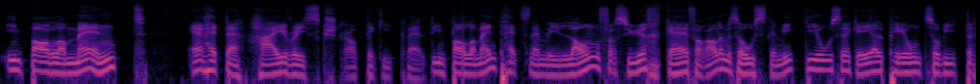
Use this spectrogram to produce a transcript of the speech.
Im Parlament er hat eine High-Risk-Strategie gewählt. Im Parlament hat es nämlich lange Versuche gegeben, vor allem so aus der Mitte raus, GLP und so weiter,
